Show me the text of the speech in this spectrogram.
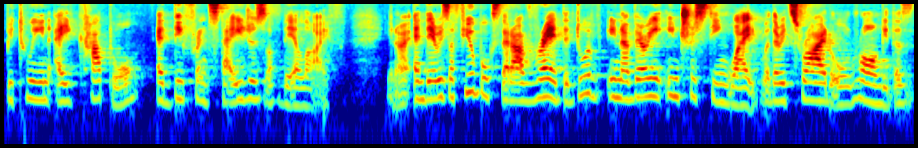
between a couple at different stages of their life you know and there is a few books that i've read that do it in a very interesting way whether it's right or wrong it does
